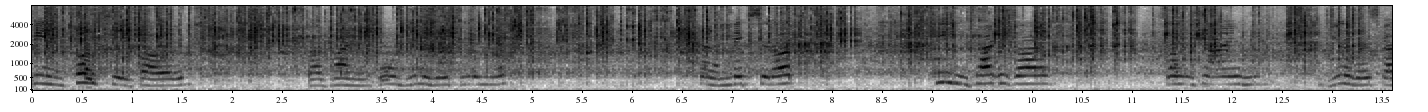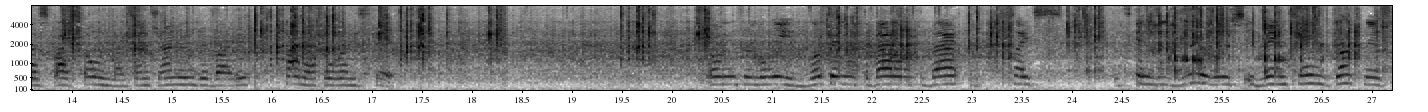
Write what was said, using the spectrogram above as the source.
being closely followed by Pineapple. Universe in mix. Trying to mix it up. Kiwi, Tiger's Eye, Sunshine, Universe got a spot stolen by Sunshine and Divider. Pineapple runs fit. Going for the lead. Looking at the battle at the back. Looks like it's going to be Universe advancing. Darkness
